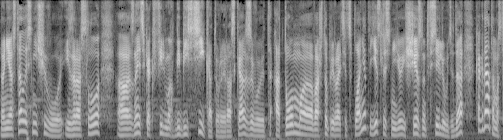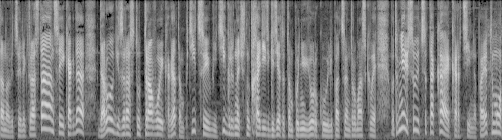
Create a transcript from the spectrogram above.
но не осталось ничего, и заросло, а, знаете, как в фильмах BBC, которые рассказывают о том, а, во что превратится планета, если с нее исчезнут все люди, да? Когда там остановятся электростанции, когда дороги зарастут травой, когда там птицы и тигры начнут ходить где-то там по Нью-Йорку или по центру Москвы. Вот у меня рисуется такая картина, поэтому,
